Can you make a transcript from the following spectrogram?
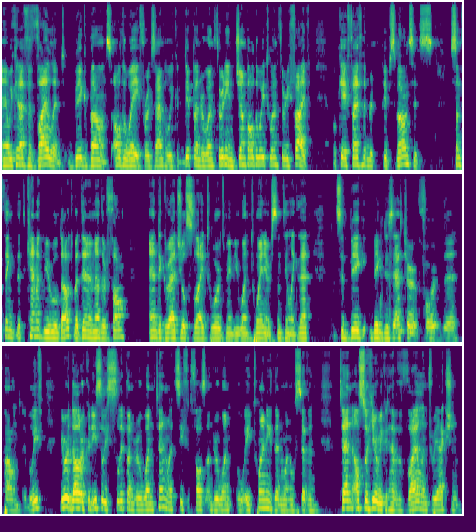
And we could have a violent, big bounce all the way. For example, we could dip under 130 and jump all the way to 135. Okay, 500 pips bounce. It's something that cannot be ruled out, but then another fall and a gradual slide towards maybe 120 or something like that. It's a big, big disaster for the pound, I believe. Euro dollar could easily slip under 110. Let's see if it falls under 108.20, then 107.10. Also here, we could have a violent reaction,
